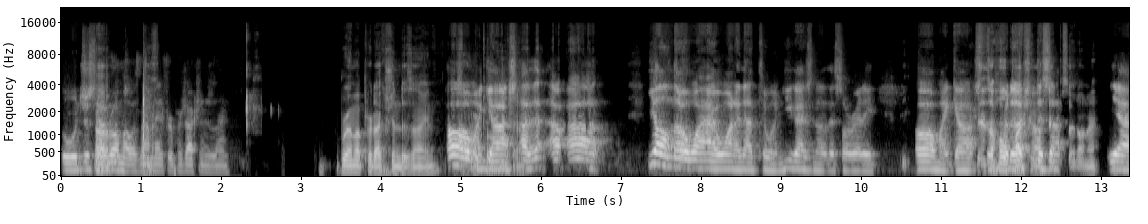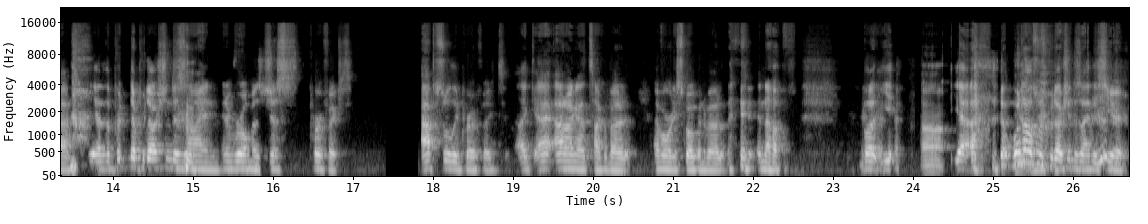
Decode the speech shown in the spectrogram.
What just Oh. So happened? Roma was nominated for production design. Roma production design. Oh my gosh! Uh, that- uh, y'all know why I wanted that to win. You guys know this already. Oh my gosh! There's the a whole production design. episode on it. Yeah, yeah. The the production design in Roma is just perfect, absolutely perfect. Like I, I'm not gonna talk about it. I've already spoken about it enough. But yeah, Uh, yeah. what Yeah. else was production design this year?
